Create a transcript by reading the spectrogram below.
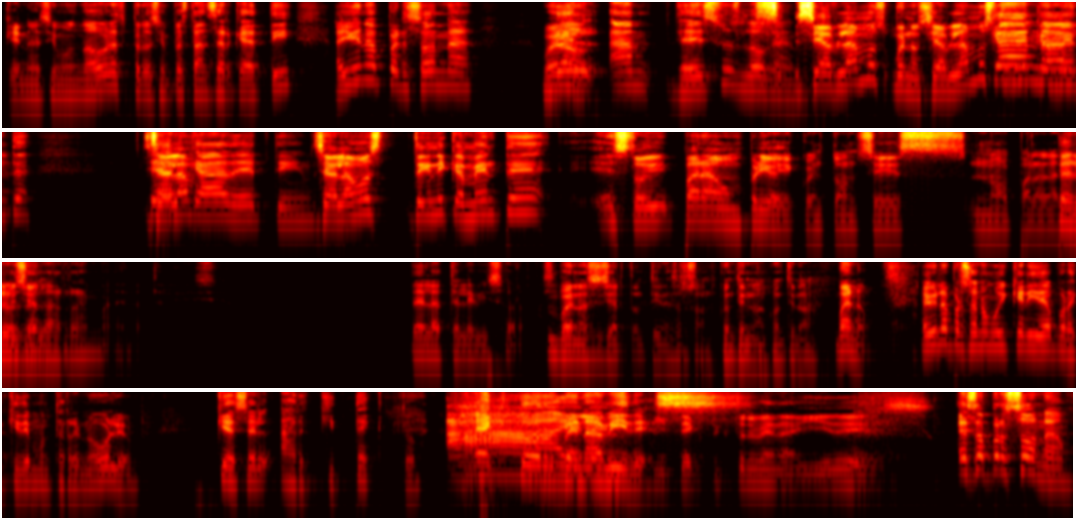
Que no decimos nombres, pero siempre están cerca de ti. Hay una persona Bueno, del am- de su Si, eslogan. si hablamos, bueno, si hablamos Canal. técnicamente, si, hablam- cerca de ti. si hablamos técnicamente, estoy para un periódico, entonces no para la pero es de televisión. la rama de la televisión. De la televisora. Bueno, sí es cierto, tienes razón. Continúa, continúa. Bueno, hay una persona muy querida por aquí de Monterrey, Nuevo León, que es el arquitecto Héctor Benavides. el arquitecto Héctor Benavides. Esa persona,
